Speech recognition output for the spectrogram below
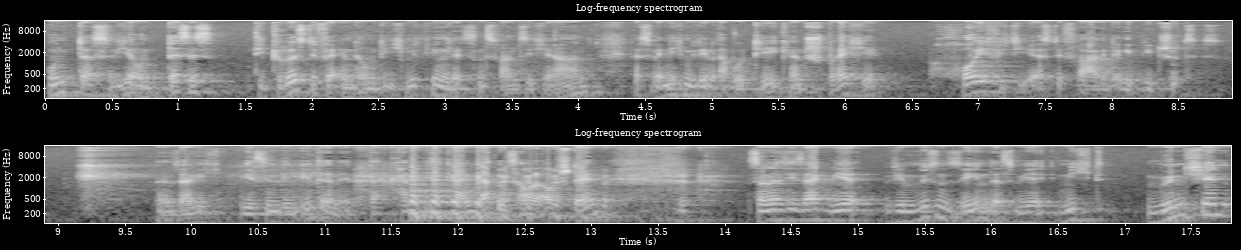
Und dass wir, und das ist die größte Veränderung, die ich mitkriege in den letzten 20 Jahren, dass wenn ich mit den Apothekern spreche, häufig die erste Frage der Gebietsschutz ist. Dann sage ich, wir sind im Internet, da kann ich keinen Gartenzaun aufstellen, sondern sie sagen, wir, wir müssen sehen, dass wir nicht München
